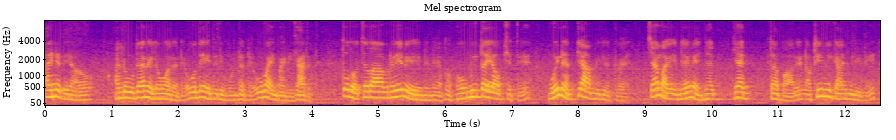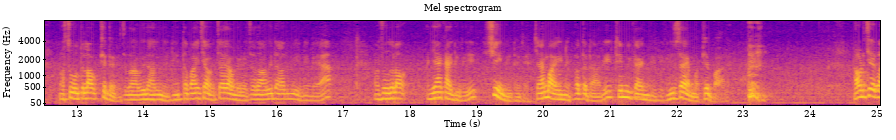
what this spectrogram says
အဲ့နှစ်တွေကတော့အလူတန်းတွေလောက်ရတယ်အိုးသိမ်းအသီးတွေဝင်တတ်တယ်အိုးပိုင်ပိုင်တွေရတယ်တိုးတော့ကျတာပရင်းတွေအနေနဲ့တော့ဘုံမိတက်ရောက်ဖြစ်တယ်မွေးနယ်ပြမိတဲ့အတွက်ကျမ်းမာရေးအနေငယ်ညက်ညက်တက်ပါတယ်နောက်ထိမိကိုင်းမိလေးတွေမဆိုးတလောက်ဖြစ်တယ်ကျတာပေးသားသမီးဒီတပိုင်းချောက်ကြားရောက်နေတဲ့ကျတာပေးသားသမီးအနေနဲ့ကမဆိုးတလောက် အညံ့ခိုက်တွေရှိနေတယ်ကျမ်းမာရေးနဲ့ပတ်သက်တာတွေထိမိကိုင်းမိလေးတွေယူဆိုင်ရမှာဖြစ်ပါတယ်နောက်တစ်ချက်က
